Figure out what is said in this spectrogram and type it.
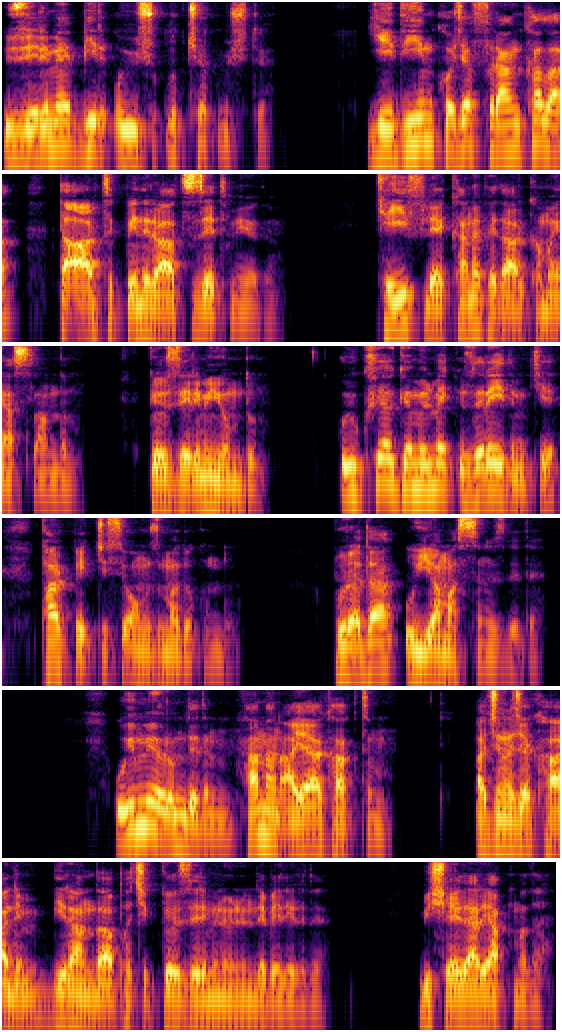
Üzerime bir uyuşukluk çökmüştü. Yediğim koca frankala da artık beni rahatsız etmiyordu. Keyifle kanepede arkama yaslandım. Gözlerimi yumdum. Uykuya gömülmek üzereydim ki park bekçisi omzuma dokundu. Burada uyuyamazsınız dedi. Uyumuyorum dedim. Hemen ayağa kalktım. Acınacak halim bir anda apaçık gözlerimin önünde belirdi. Bir şeyler yapmalı.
